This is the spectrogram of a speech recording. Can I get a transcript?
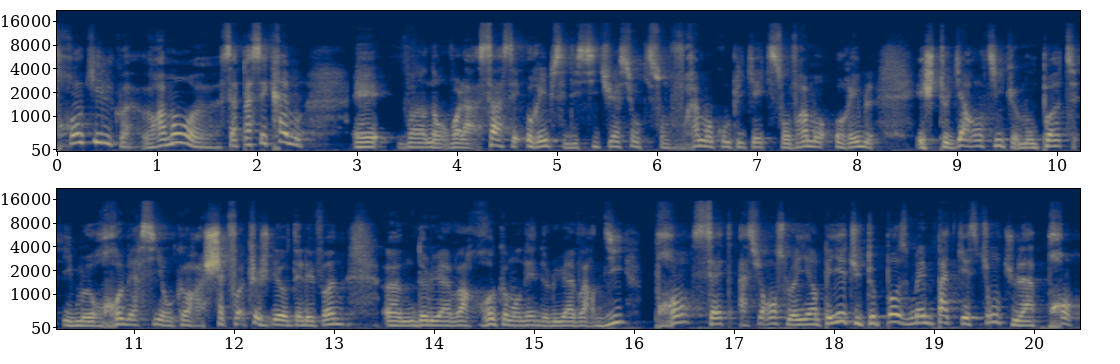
tranquille, quoi. Vraiment, ça passait crème. Et ben non, voilà, ça c'est horrible, c'est des situations qui sont vraiment compliquées, qui sont vraiment horribles. Et je te garantis que mon pote, il me remercie encore à chaque fois que je l'ai au téléphone euh, de lui avoir recommandé, de lui avoir dit prends cette assurance loyer impayé, tu te poses même pas de questions, tu la prends.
